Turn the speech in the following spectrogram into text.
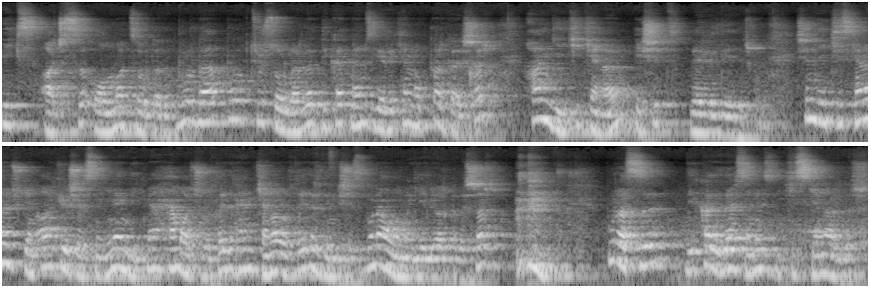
X açısı olmak zorundadır. Burada bu tür sorularda dikkat etmemiz gereken nokta arkadaşlar hangi iki kenarın eşit verildiğidir. Şimdi ikizkenar üçgen A köşesine inen dikme hem açıortaydır hem kenar ortaydır demişiz. Bu ne anlama geliyor arkadaşlar? Burası dikkat ederseniz ikizkenardır.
